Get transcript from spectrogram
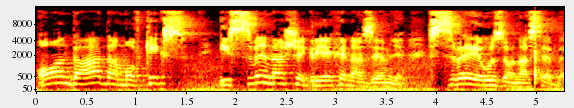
Onda Adamov kiks I sve naše grijehe na zemlje Sve je uzeo na sebe.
